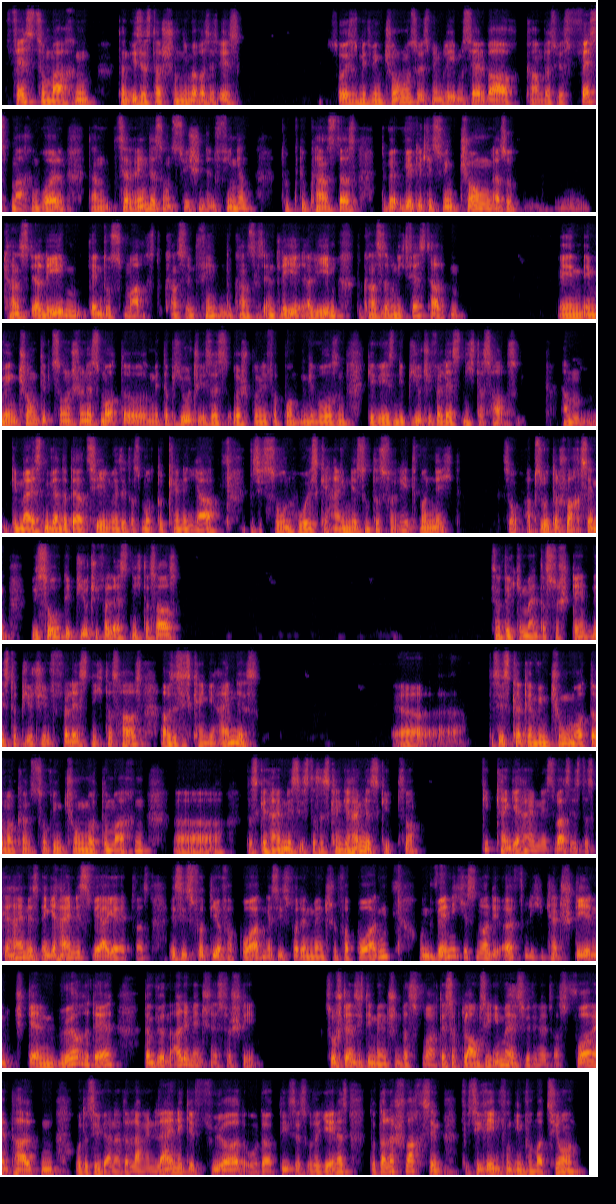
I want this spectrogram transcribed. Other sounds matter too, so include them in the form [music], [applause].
festzumachen, dann ist es das schon nicht mehr, was es ist. So ist es mit Wing Chun und so ist es mit dem Leben selber auch. Kaum, dass wir es festmachen wollen, dann zerrinnt es uns zwischen den Fingern. Du, du kannst das, wirkliches Wing Chun, also kannst erleben, wenn du es machst. Du kannst es empfinden, du kannst es erleben, du kannst es aber nicht festhalten. In, Im Wing Chun gibt es so ein schönes Motto, mit der Beauty ist es ursprünglich verbunden gewesen, gewesen die Beauty verlässt nicht das Haus. Haben, die meisten werden da erzählen, wenn sie das Motto kennen, ja, das ist so ein hohes Geheimnis und das verrät man nicht. So, absoluter Schwachsinn. Wieso? Die Beauty verlässt nicht das Haus. Ist natürlich gemeint, das Verständnis der Beauty verlässt nicht das Haus, aber das ist kein Geheimnis. Ja, das ist gar kein Wing Chun Motto, man kann es zum Wing Chun Motto machen. Äh, das Geheimnis ist, dass es kein Geheimnis gibt. So. gibt kein Geheimnis. Was ist das Geheimnis? Ein Geheimnis wäre ja etwas. Es ist vor dir verborgen, es ist vor den Menschen verborgen. Und wenn ich es nur an die Öffentlichkeit stehen, stellen würde, dann würden alle Menschen es verstehen. So stellen sich die Menschen das vor. Deshalb glauben sie immer, es wird ihnen etwas vorenthalten oder sie werden an der langen Leine geführt oder dieses oder jenes. Totaler Schwachsinn. Sie reden von Information.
